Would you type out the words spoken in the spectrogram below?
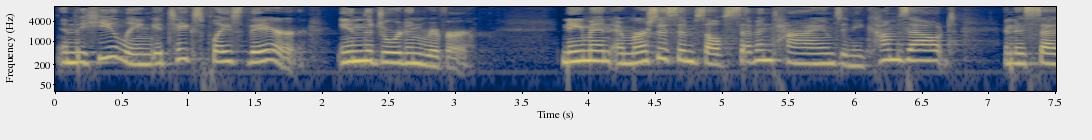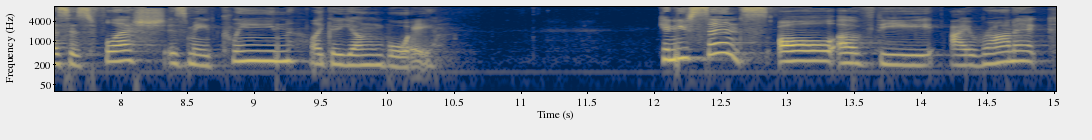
In the healing, it takes place there, in the Jordan River. Naaman immerses himself seven times and he comes out and it says his flesh is made clean like a young boy. Can you sense all of the ironic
